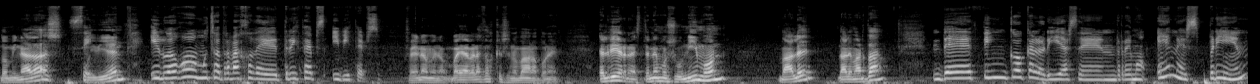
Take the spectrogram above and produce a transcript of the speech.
Dominadas, Sí. muy bien. Y luego mucho trabajo de tríceps y bíceps. Fenómeno, vaya brazos que se nos van a poner. El viernes tenemos un imon, ¿vale? Dale Marta. De 5 calorías en remo en sprint.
